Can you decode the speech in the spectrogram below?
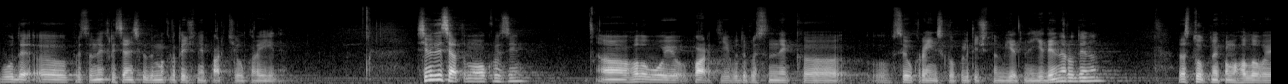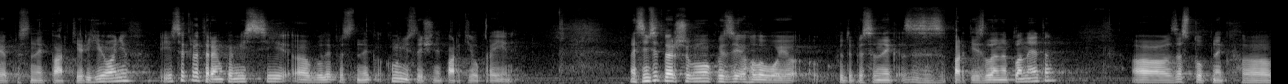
буде е, представник Християнсько-демократичної партії України. В 70-му окрузі головою партії буде представник Всеукраїнського політичного об'єднання Єдина родина, заступником голови представник партії регіонів і секретарем комісії буде представник Комуністичної партії України. На 71-му окрузі головою буде представник з партії Зелена планета, е, заступник е,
